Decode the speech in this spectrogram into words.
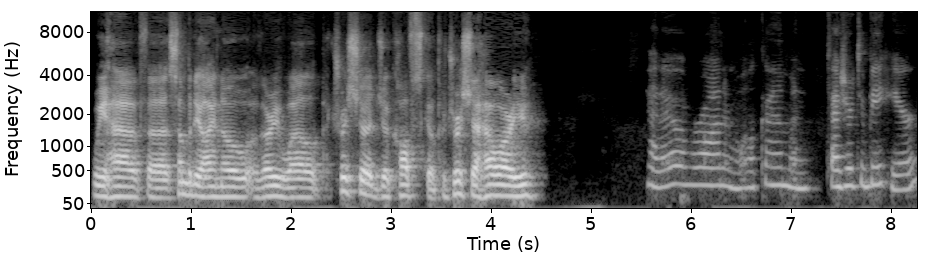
we have uh, somebody I know very well, Patricia Jakowska. Patricia, how are you? Hello, everyone, and welcome, and pleasure to be here.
